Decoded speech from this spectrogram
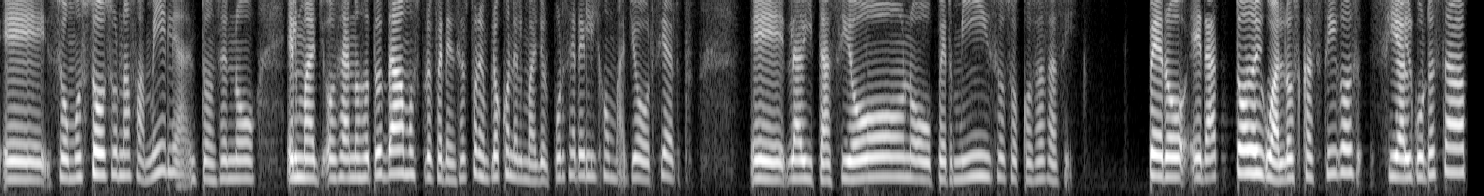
Eh, somos todos una familia, entonces no, el mayor, o sea, nosotros dábamos preferencias, por ejemplo, con el mayor por ser el hijo mayor, ¿cierto? Eh, la habitación o permisos o cosas así pero era todo igual, los castigos, si alguno estaba,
